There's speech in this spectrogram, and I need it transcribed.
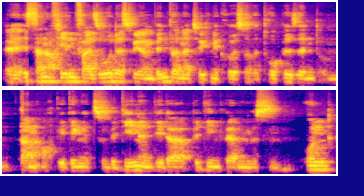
äh, ist dann auf jeden Fall so, dass wir im Winter natürlich eine größere Truppe sind, um dann auch die Dinge zu bedienen, die da bedient werden müssen. Und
